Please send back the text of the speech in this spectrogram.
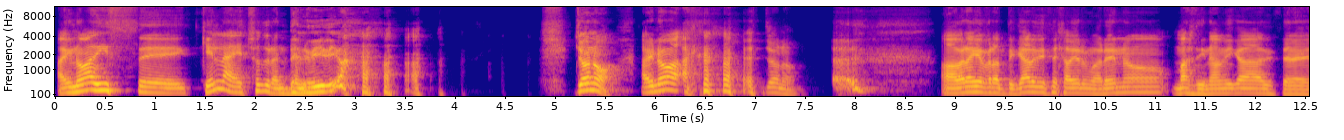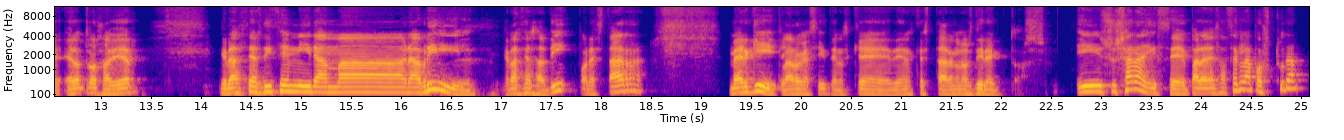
Ainhoa dice, ¿quién la ha hecho durante el vídeo? Yo no. Ainhoa, yo no. Habrá que practicar, dice Javier Moreno. Más dinámica, dice el otro Javier. Gracias, dice Miramar Abril. Gracias a ti por estar. Merky, claro que sí, tienes que, tienes que estar en los directos. Y Susana dice, para deshacer la postura,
